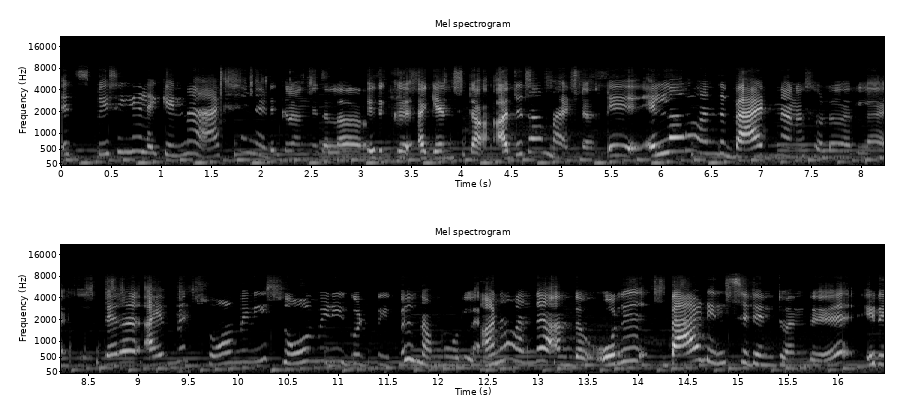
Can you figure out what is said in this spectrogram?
இட்ஸ் பேசிக்கலி லைக் என்ன ஆக்ஷன் எடுக்கிறாங்க இதெல்லாம் இதுக்கு அகேன்ஸ்டா அதுதான் மேட்டர் எல்லாரும் வந்து பேட் நான் சொல்ல வரல. There are I met so many so many good people நம்ம ஊர்ல. ஆனா வந்து அந்த ஒரு பேட் இன்சிடென்ட் வந்து இது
